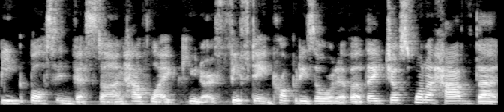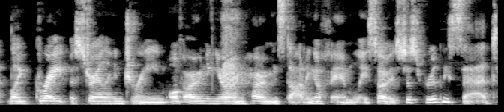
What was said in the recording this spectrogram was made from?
big boss investor and have like, you know, 15 properties or whatever. They just want to have that like great Australian dream of owning your own home and starting a family. So it's just really sad.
